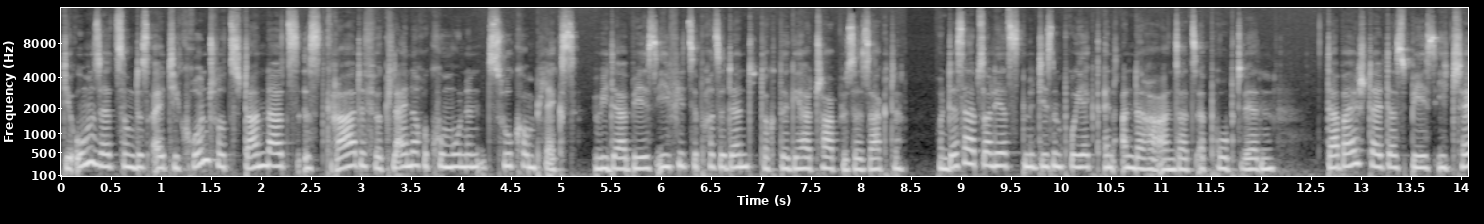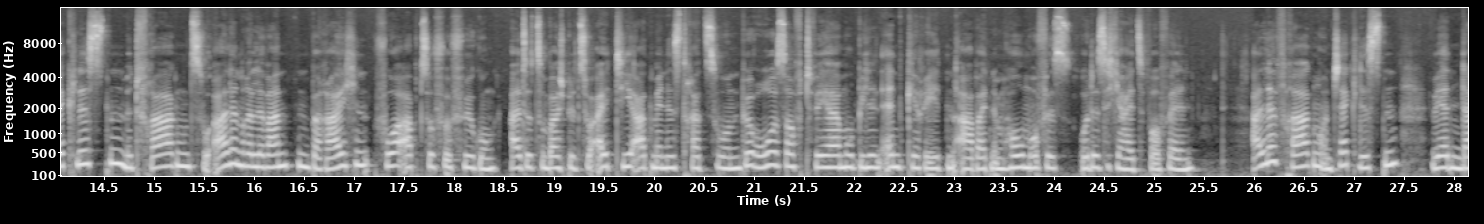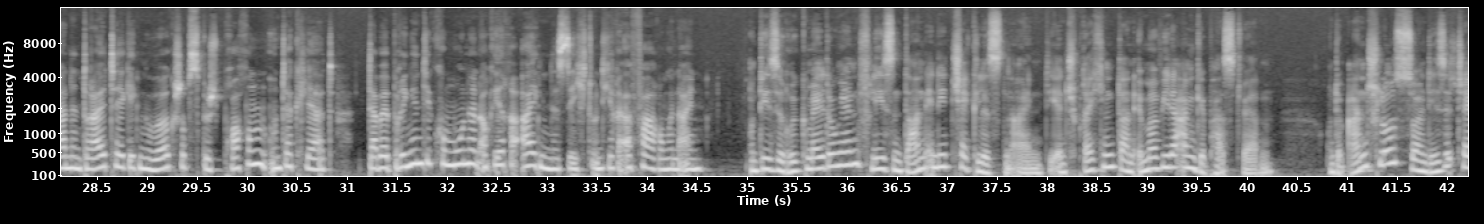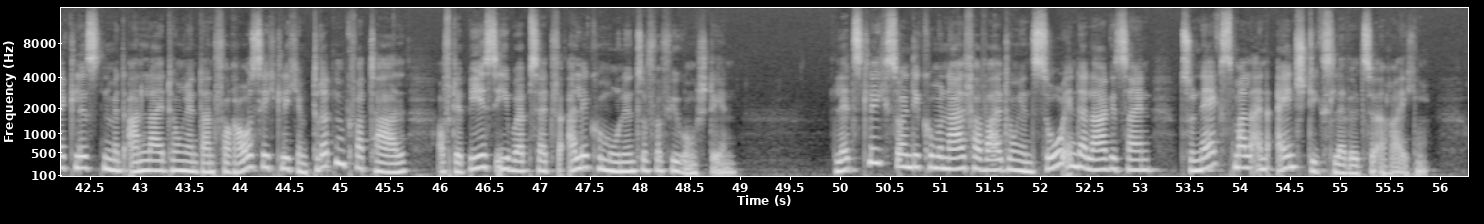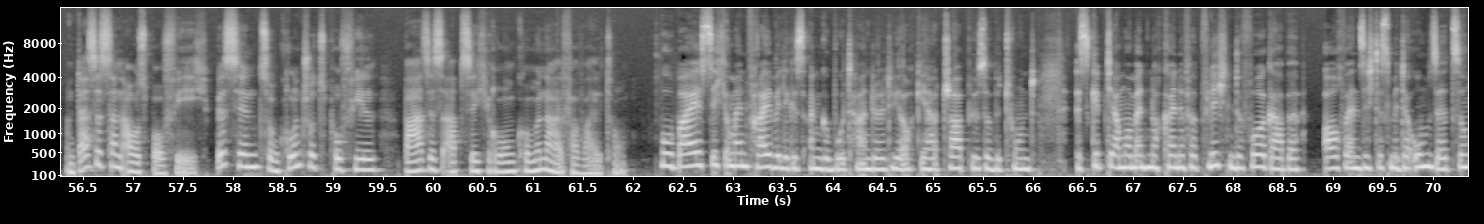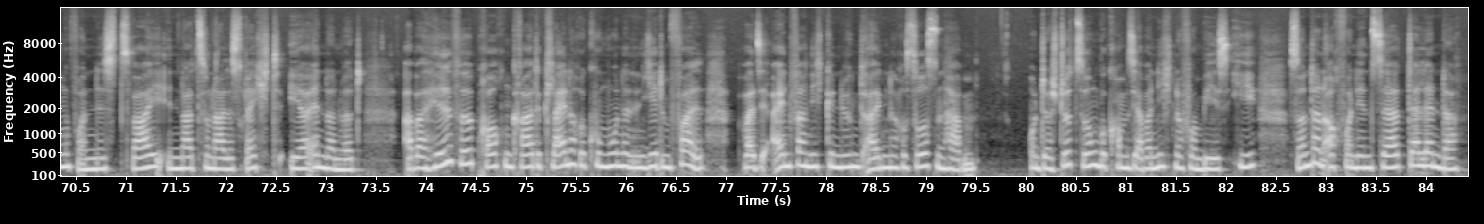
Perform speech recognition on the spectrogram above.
Die Umsetzung des IT-Grundschutzstandards ist gerade für kleinere Kommunen zu komplex, wie der BSI-Vizepräsident Dr. Gerhard Scharpüse sagte. Und deshalb soll jetzt mit diesem Projekt ein anderer Ansatz erprobt werden. Dabei stellt das BSI Checklisten mit Fragen zu allen relevanten Bereichen vorab zur Verfügung, also zum Beispiel zur IT-Administration, Bürosoftware, mobilen Endgeräten, Arbeiten im Homeoffice oder Sicherheitsvorfällen. Alle Fragen und Checklisten werden dann in dreitägigen Workshops besprochen und erklärt. Dabei bringen die Kommunen auch ihre eigene Sicht und ihre Erfahrungen ein. Und diese Rückmeldungen fließen dann in die Checklisten ein, die entsprechend dann immer wieder angepasst werden. Und im Anschluss sollen diese Checklisten mit Anleitungen dann voraussichtlich im dritten Quartal auf der BSI-Website für alle Kommunen zur Verfügung stehen. Letztlich sollen die Kommunalverwaltungen so in der Lage sein, zunächst mal ein Einstiegslevel zu erreichen. Und das ist dann ausbaufähig bis hin zum Grundschutzprofil Basisabsicherung Kommunalverwaltung. Wobei es sich um ein freiwilliges Angebot handelt, wie auch Gerhard Scharpüser betont. Es gibt ja im Moment noch keine verpflichtende Vorgabe, auch wenn sich das mit der Umsetzung von NIS 2 in nationales Recht eher ändern wird. Aber Hilfe brauchen gerade kleinere Kommunen in jedem Fall, weil sie einfach nicht genügend eigene Ressourcen haben. Unterstützung bekommen sie aber nicht nur vom BSI, sondern auch von den ZERT der Länder.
